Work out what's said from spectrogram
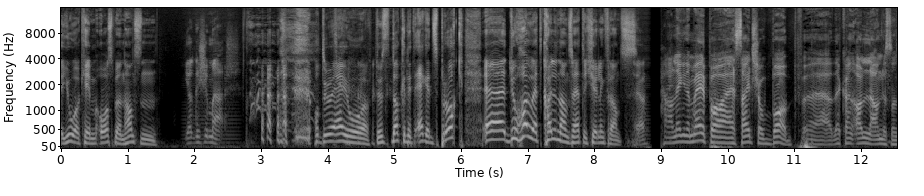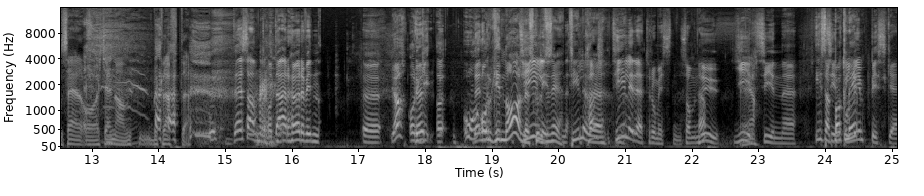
Joakim Åsmund Hansen. Og du er jo Du snakker ditt eget språk. Eh, du har jo et kallenavn som heter Kyllingfrans. Ja. Han ligner mer på eh, Sideshow Bob. Eh, det kan alle andre som ser og kjenner han bekrefte. Det er sant, og der hører vi den uh, Ja, orgi, uh, den originale, skulle du si. Tidligere kanskje tidligere trommisten, som Ja. nå gir Ja. sin, uh, Isak sin olympiske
